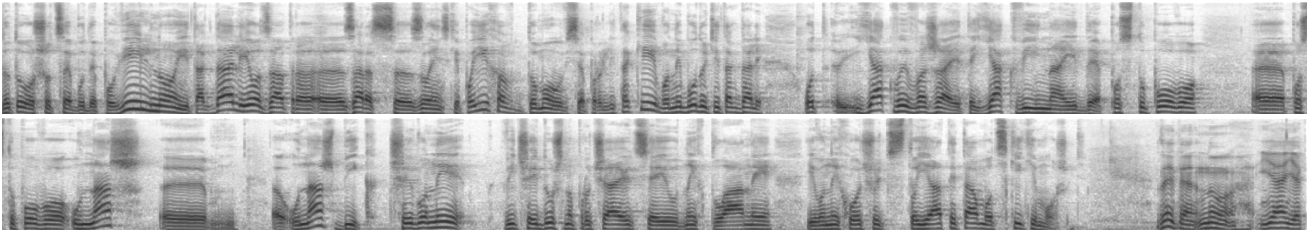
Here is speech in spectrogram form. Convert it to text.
до того, що це буде повільно і так далі. І от завтра е, зараз е, Зеленський поїхав, домовився про літаки. Вони будуть і так далі. От е, як ви вважаєте, як війна йде поступово, поступово у наш, у наш бік, чи вони відчайдушно пручаються, і у них плани, і вони хочуть стояти там, от скільки можуть? Знаєте, ну я, як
